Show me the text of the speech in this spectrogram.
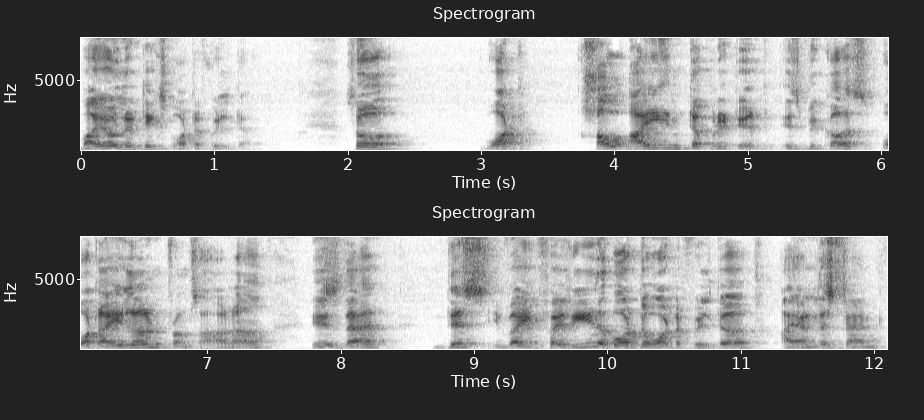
Biolytix water filter. So what how I interpret it is because what I learned from Sahana is that this if I if I read about the water filter, I understand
